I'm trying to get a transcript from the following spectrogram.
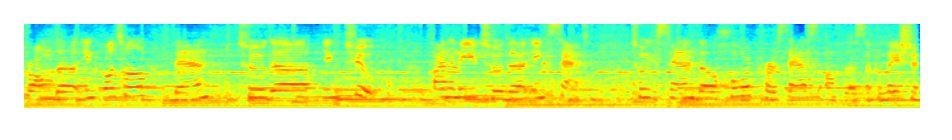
from the ink bottle then to the ink tube finally to the ink set to extend the whole process of the circulation.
